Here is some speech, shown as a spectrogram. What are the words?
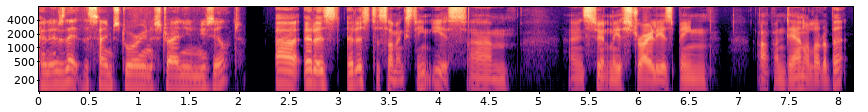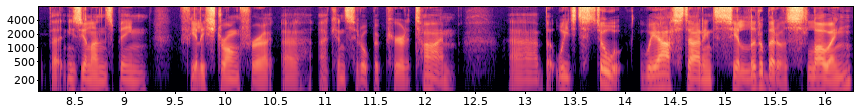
And is that the same story in Australia and New Zealand? Uh, it is. It is to some extent, yes. Um, and certainly Australia's been up and down a little bit, but New Zealand's been fairly strong for a, a, a considerable period of time. Uh, but we still we are starting to see a little bit of a slowing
